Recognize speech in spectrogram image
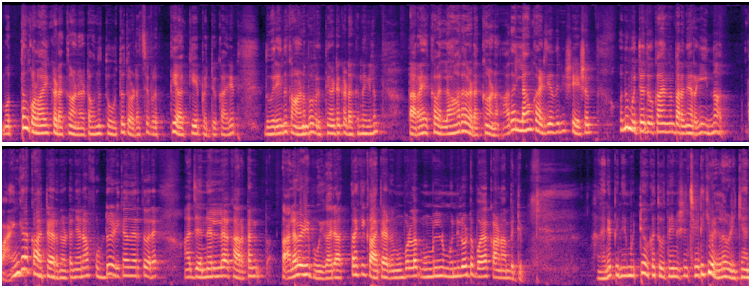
മൊത്തം കുളമായി കിടക്കുകയാണ് കേട്ടോ. ഒന്ന് തൂത്ത് തുടച്ച് വൃത്തിയാക്കിയേ പറ്റൂ. കാര്യം ദൂരെ നിന്ന് കാണുമ്പോൾ വൃത്തിയായിട്ട് കിടക്കുന്നെങ്കിലും തറയൊക്കെ വല്ലാതെ കിടക്കുകയാണ് അതെല്ലാം കഴിഞ്ഞതിന് ശേഷം ഒന്ന് മുറ്റം തൂക്കാനെന്നും പറഞ്ഞിറങ്ങി ഇന്ന് ഭയങ്കര കാറ്റായിരുന്നു കേട്ടോ. ഞാൻ ആ ഫുഡ് കഴിക്കാൻ നേരത്തെ വരെ ആ ജനലിലെ കറട്ടൻ തലവഴി പോയി. കാര്യം അത്രയ്ക്ക് കാറ്റായിരുന്നു. മുമ്പുള്ള മുമ്പിൽ മുന്നിലോട്ട് പോയാൽ കാണാൻ പറ്റും. അങ്ങനെ പിന്നെ മുറ്റമൊക്കെ തൂത്തതിന് ശേഷം ചെടിക്ക് വെള്ളം ഒഴിക്കാൻ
